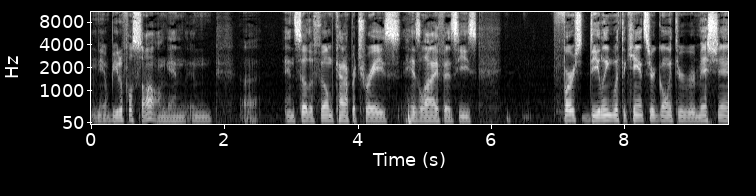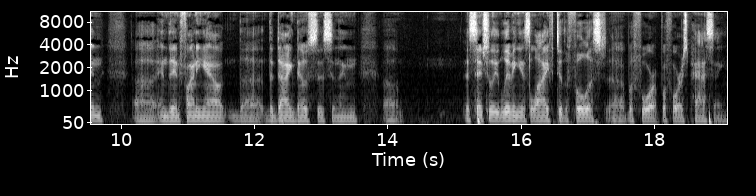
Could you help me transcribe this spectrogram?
you know beautiful song and and uh, and so the film kind of portrays his life as he's first dealing with the cancer, going through remission, uh, and then finding out the the diagnosis, and then um, essentially living his life to the fullest uh, before before his passing.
